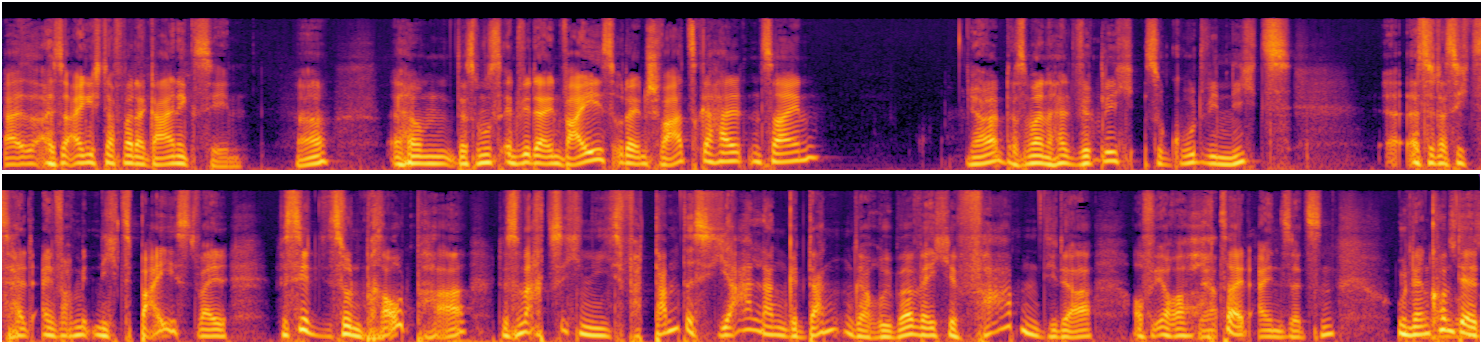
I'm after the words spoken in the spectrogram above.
also, also eigentlich darf man da gar nichts sehen. Ja? Ähm, das muss entweder in weiß oder in schwarz gehalten sein. Ja, dass man halt wirklich so gut wie nichts, äh, also dass sich das halt einfach mit nichts beißt, weil, wisst ihr, so ein Brautpaar, das macht sich ein verdammtes Jahr lang Gedanken darüber, welche Farben die da auf ihrer Ja. Hochzeit einsetzen. Und dann kommt so der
